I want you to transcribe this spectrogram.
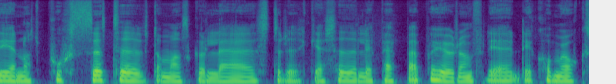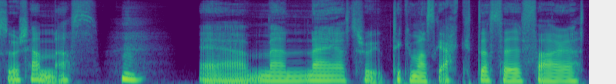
det är något positivt om man skulle stryka chilipeppar på huden, för det, det kommer också att kännas. Mm. Eh, men nej, jag tror, tycker man ska akta sig för att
